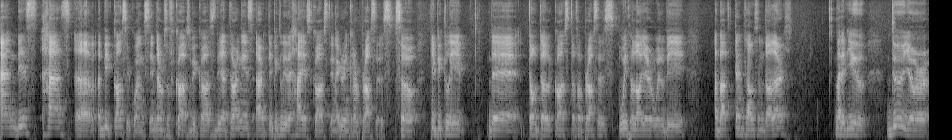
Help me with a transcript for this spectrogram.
And this has uh, a big consequence in terms of cost because the attorneys are typically the highest cost in a green card process. So typically the total cost of a process with a lawyer will be above $10,000 but if you do your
